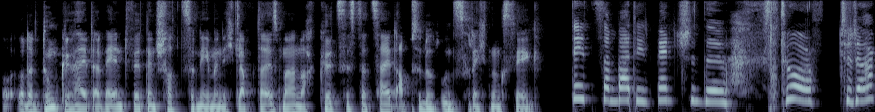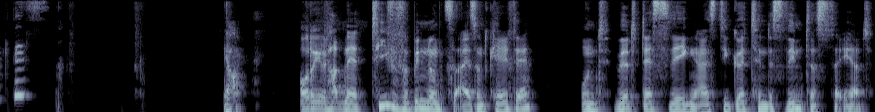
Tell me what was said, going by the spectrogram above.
oder Dunkelheit erwähnt wird, einen Shot zu nehmen. Ich glaube, da ist man nach kürzester Zeit absolut unzurechnungsfähig. Did somebody mention the door of to darkness? Ja, Aurel hat eine tiefe Verbindung zu Eis und Kälte und wird deswegen als die Göttin des Winters verehrt.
